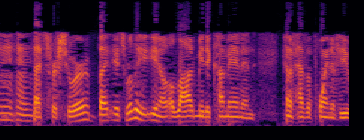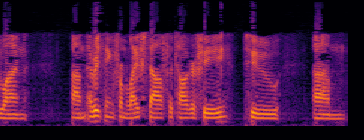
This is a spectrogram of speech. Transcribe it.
Mm-hmm. That's for sure. But it's really you know allowed me to come in and kind of have a point of view on um, everything from lifestyle photography to um,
